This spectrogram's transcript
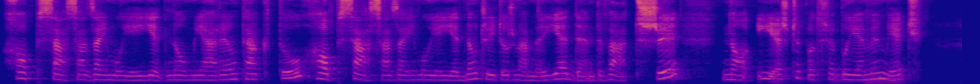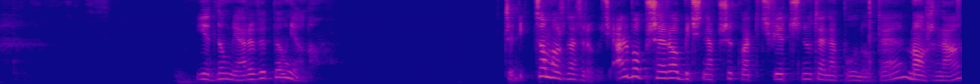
Hop sasa zajmuje jedną miarę taktu, hop sasa zajmuje jedną, czyli tu już mamy jeden, dwa, trzy. No i jeszcze potrzebujemy mieć jedną miarę wypełnioną. Czyli co można zrobić? Albo przerobić na przykład ćwierćnutę na półnutę, można,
